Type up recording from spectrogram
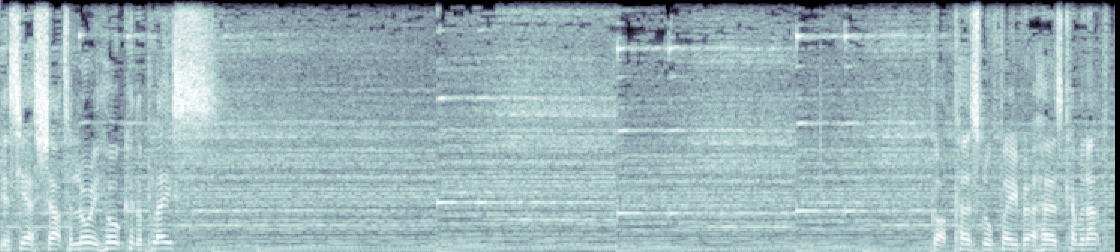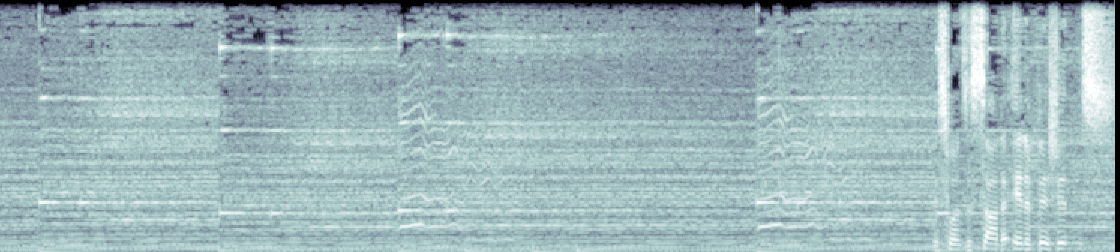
Yes, yes, shout to Laurie Hawk in the place. Got a personal favourite of hers coming up. This one's a sound of Innovisions.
